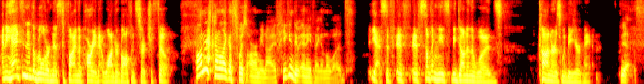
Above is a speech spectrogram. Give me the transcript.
And he heads into the wilderness to find the party that wandered off in search of Phil. Connor's kind of like a Swiss Army knife. He can do anything in the woods. Yes, if if if something needs to be done in the woods, Connor is going to be your man. Yes.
